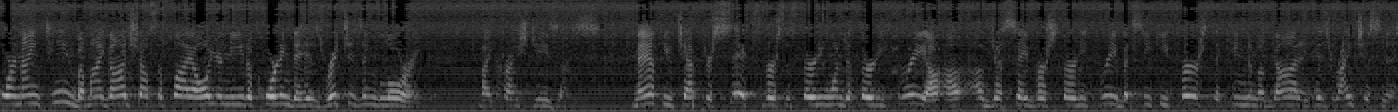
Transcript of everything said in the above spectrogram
4.19. But my God shall supply all your need according to his riches and glory by Christ Jesus. Matthew chapter 6, verses 31 to 33. I'll, I'll, I'll, just say verse 33. But seek ye first the kingdom of God and his righteousness,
